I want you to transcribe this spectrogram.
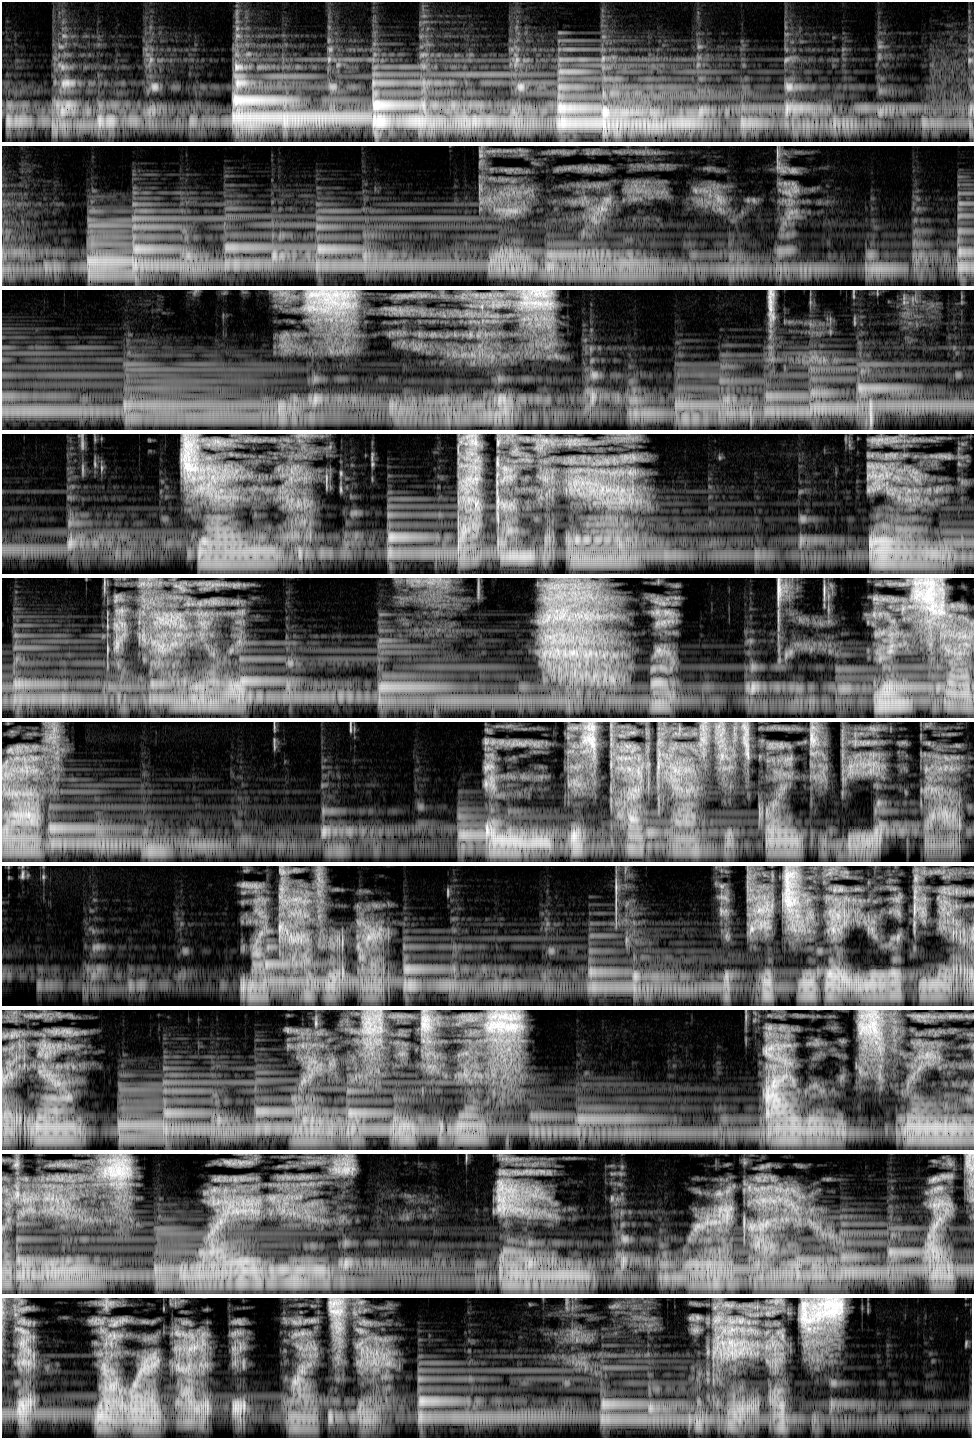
Good morning, everyone. This is Jen back on the air, and I kind of would. Well, I'm going to start off. And this podcast is going to be about my cover art. The picture that you're looking at right now, while you're listening to this, I will explain what it is, why it is, and where I got it or why it's there. Not where I got it, but why it's there. Okay, I just,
